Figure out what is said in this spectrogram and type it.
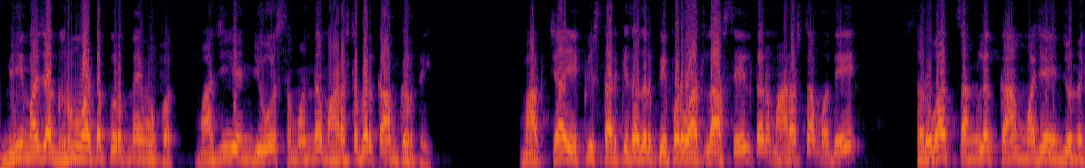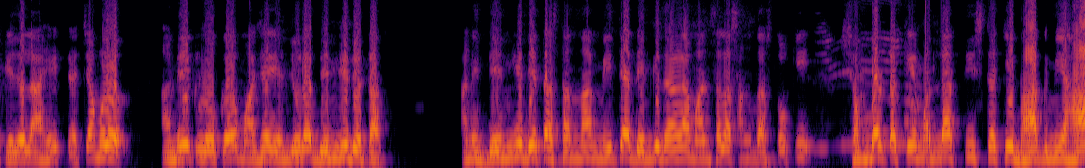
मी माझ्या घरून वाटप करत नाही मोफत. माझी एनजीओ संबंध महाराष्ट्रभर काम करते. मागच्या एकवीस तारखेचा जर पेपर वाचला असेल तर महाराष्ट्रामध्ये सर्वात चांगलं काम माझ्या एनजीओनं केलेलं आहे. त्याच्यामुळं अनेक लोक माझ्या एनजीओला देणगी देतात. आणि देणगी देत असताना मी त्या देणगी देणाऱ्या माणसाला सांगत असतो की शंभर टक्के मधला तीस टक्के भाग मी हा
